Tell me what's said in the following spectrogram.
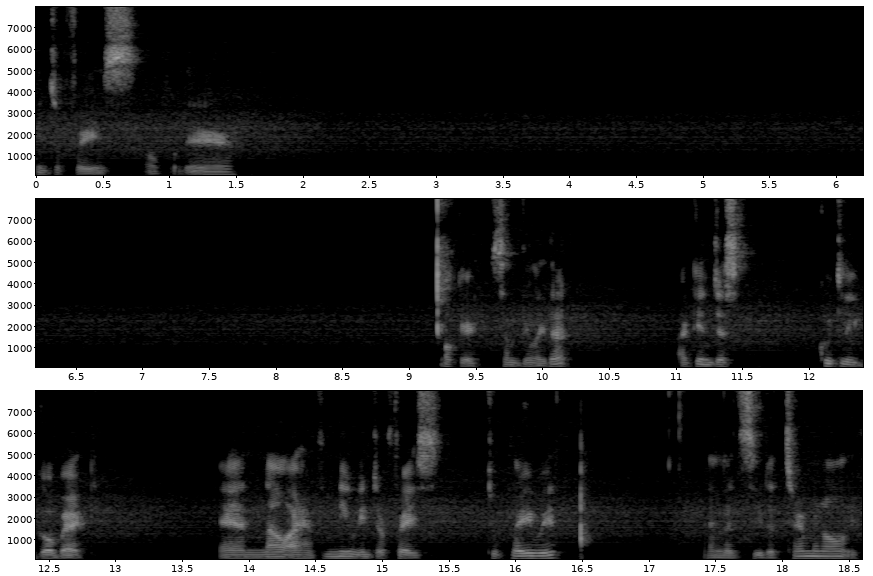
interface over there. Okay something like that. I can just quickly go back. And now I have a new interface to play with and let's see the terminal if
